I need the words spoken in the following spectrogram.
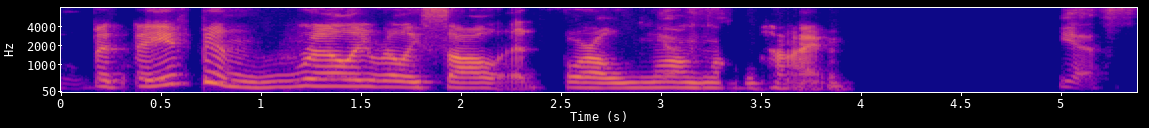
Mhm. but they've been really, really solid for a long, Yes. long time. Yes.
